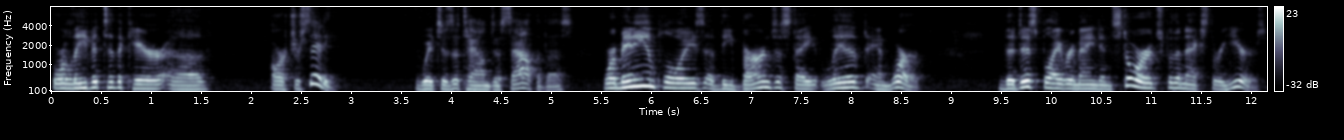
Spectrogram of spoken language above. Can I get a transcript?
or leave it to the care of Archer City, which is a town just south of us, where many employees of the Burns estate lived and worked. The display remained in storage for the next three years.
